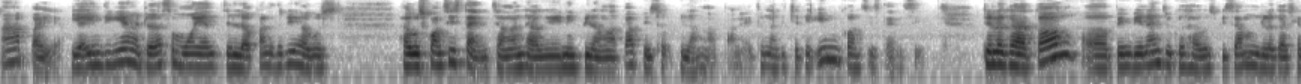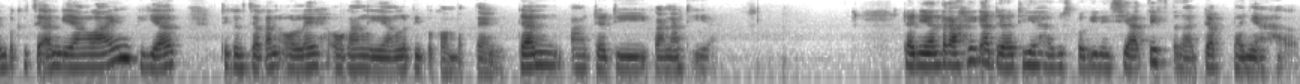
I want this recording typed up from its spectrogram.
apa ya? Ya intinya adalah semua yang dilakukan tadi harus harus konsisten. Jangan hari ini bilang apa besok bilang apa. Nah itu nanti jadi inkonsistensi. Delegator eh, pimpinan juga harus bisa mendelegasikan pekerjaan ke yang lain biar dikerjakan oleh orang yang lebih berkompeten dan ada di karena dia dan yang terakhir adalah dia harus berinisiatif terhadap banyak hal.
